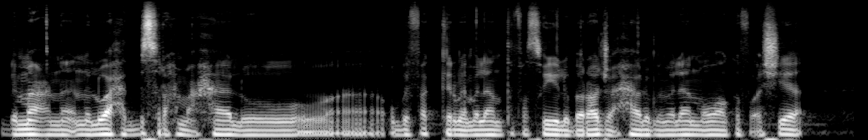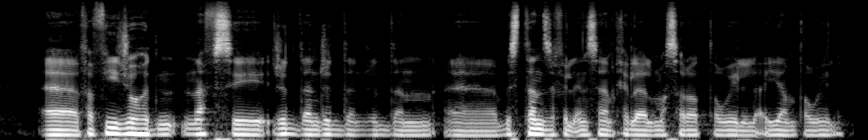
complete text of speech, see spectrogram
بمعنى إنه الواحد بيسرح مع حاله آه وبفكر بملان تفاصيل وبراجع حاله بملان مواقف وأشياء. آه ففي جهد نفسي جدا جدا جدا آه بيستنزف الإنسان خلال مسارات طويلة لأيام طويلة. آه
